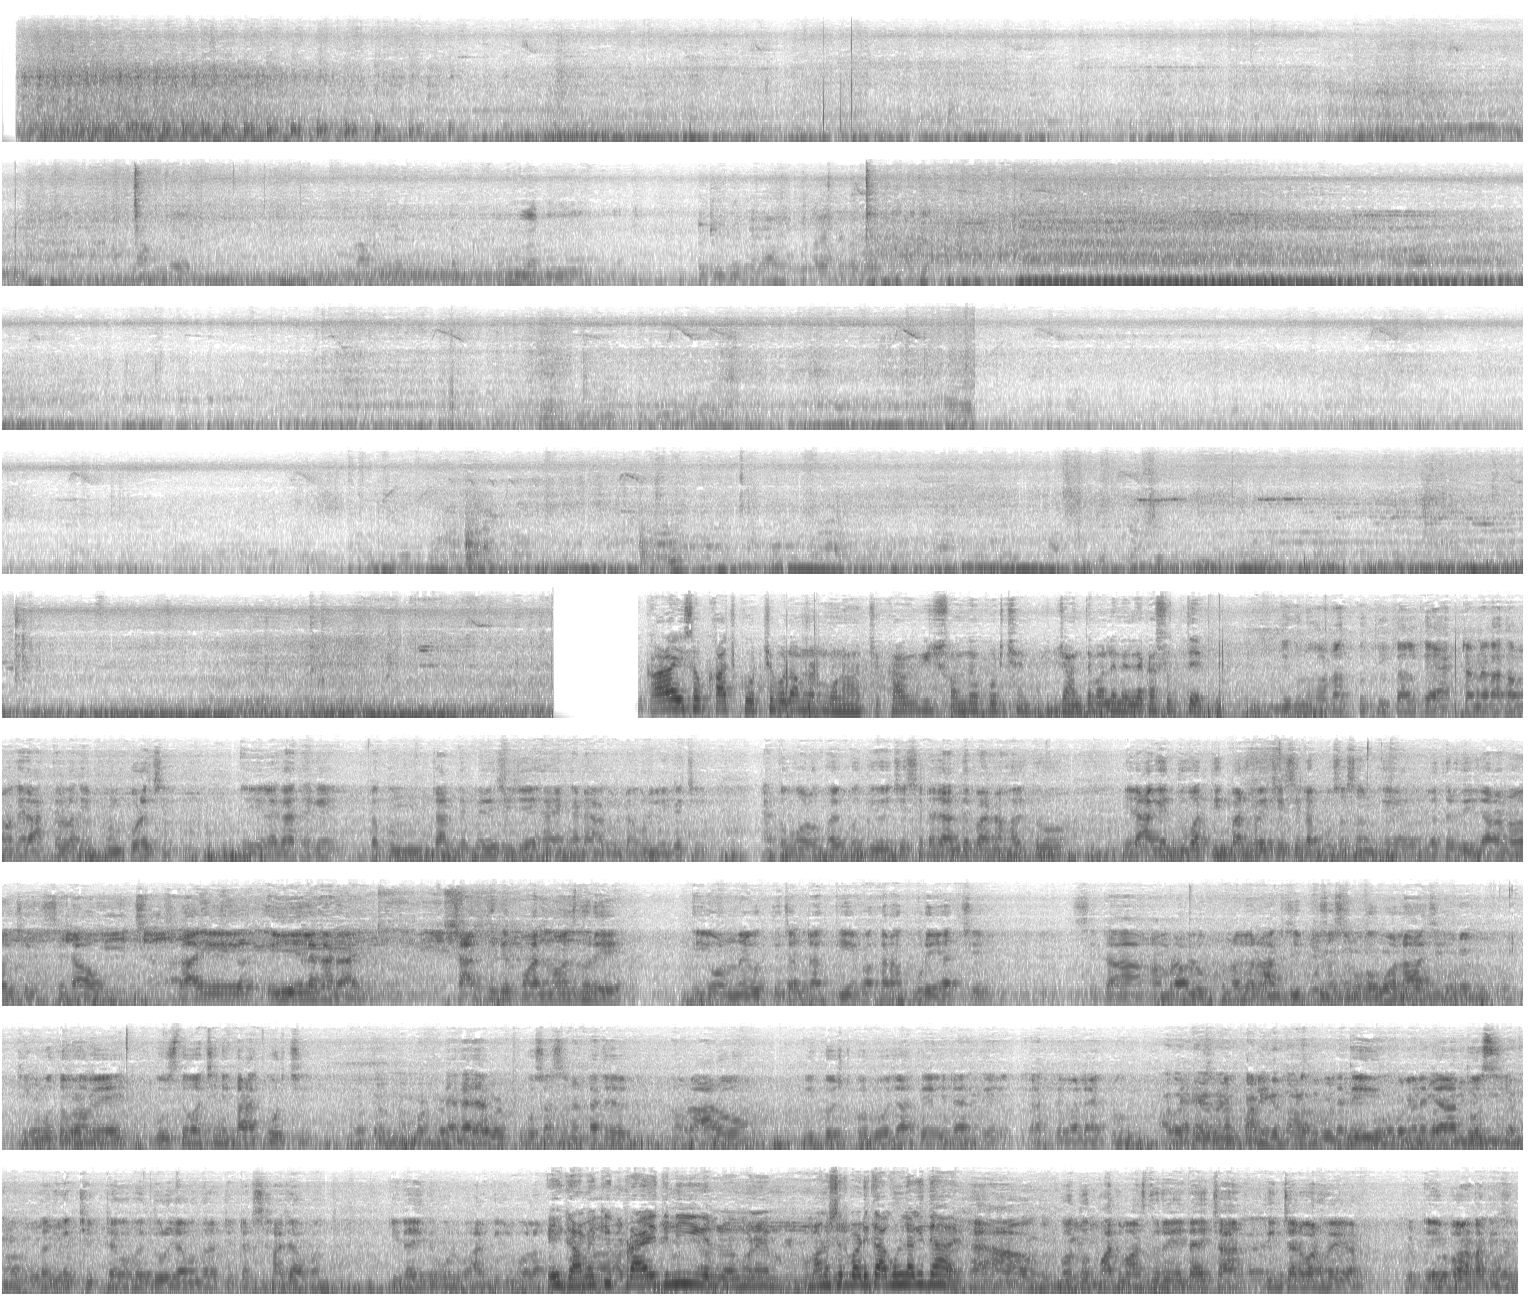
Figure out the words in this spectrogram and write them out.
কারা এইসব কাজ করছে বলে আপনার মনে হচ্ছে? কাউকে কিছু সন্দেহ করছেন? কিছু জানতে পারলেন এলাকা সূত্রে? দেখুন, হঠাৎ করতেই কালকে একটা নাগাদ আমাকে রাত্রেবেলাতেই ফোন করেছে এই এলাকা থেকে। তখন জানতে পেরেছি যে হ্যাঁ এখানে আগুন টাগুন লেগেছে। এত বড় ক্ষয়ক্ষতি হয়েছে সেটা জানতে পারে না। হয়তো এর আগে দুবার, তিনবার হয়েছে, সেটা প্রশাসনকে যথারীতি জানানো হয়েছে। সেটাও প্রায় এই- এই এলাকাটায়। চার থেকে পাঁচ মাস ধরে এই অন্যায় অত্যাচারটা কে বা কারা করে যাচ্ছে সেটা আমরাও লক্ষ্য নজর রাখছি প্রশাসনকেও বলা আছে। ঠিকমতোভাবে বুঝতে পারছি না কারা করছে। দেখা যাক প্রশাসনের কাছে আমরা আরও রিকোয়েস্ট করব যাতে এটাতে রাত্রেবেলা একটু যাতে মানে যারা দোষী তাদেরকে ঠিকঠাকভাবে ধরে যেমন তারা ঠিকঠাক সাজা পায়। এটাই তো বলব আর কিছু বলা এই গ্রামে কি প্রায় দিনই মানে মানুষের বাড়িতে আগুন লাগিয়ে দেওয়া হয়? হ্যাঁ গত পাঁচ মাস ধরে এটাই চার তিন চারবার হয়ে গেল। এই পাড়াটা বেশি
